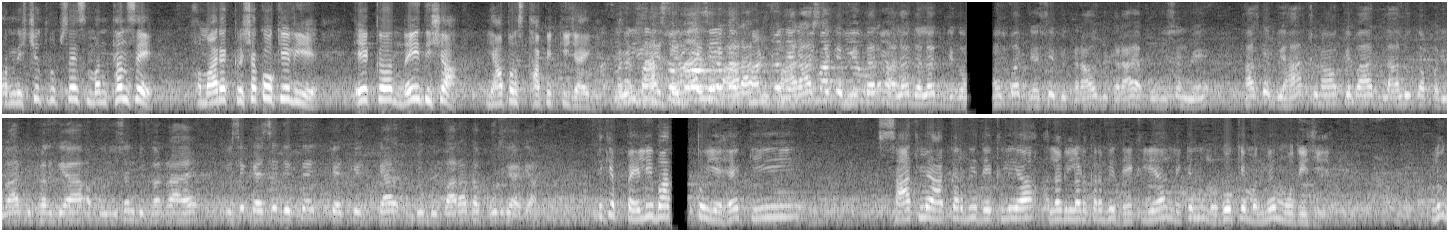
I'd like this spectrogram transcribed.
और निश्चित रूप से इस मंथन से हमारे कृषकों के लिए एक नई दिशा यहाँ पर स्थापित की जाएगी। महाराष्ट्र के भीतर अलग अलग पर जैसे बिखराव दिख रहा है अपोजिशन में खासकर बिहार चुनाव के बाद लालू का परिवार बिखर गया अपोजिशन बिखर रहा है इसे कैसे देखते हैं? क्या, जो गुब्बारा था फूट गया क्या? देखिए पहली बात तो ये है कि साथ में आकर भी देख लिया अलग लड़कर भी देख लिया लेकिन लोगों के मन में मोदी जी है। लोग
